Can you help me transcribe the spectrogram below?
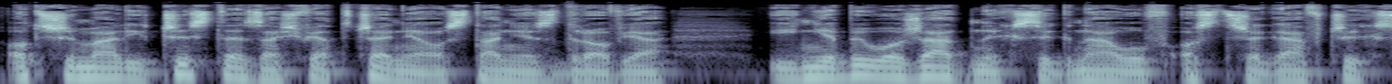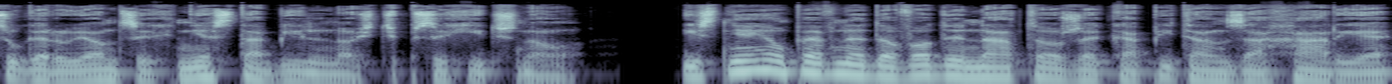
otrzymali czyste zaświadczenia o stanie zdrowia i nie było żadnych sygnałów ostrzegawczych sugerujących niestabilność psychiczną. Istnieją pewne dowody na to, że kapitan Zacharie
